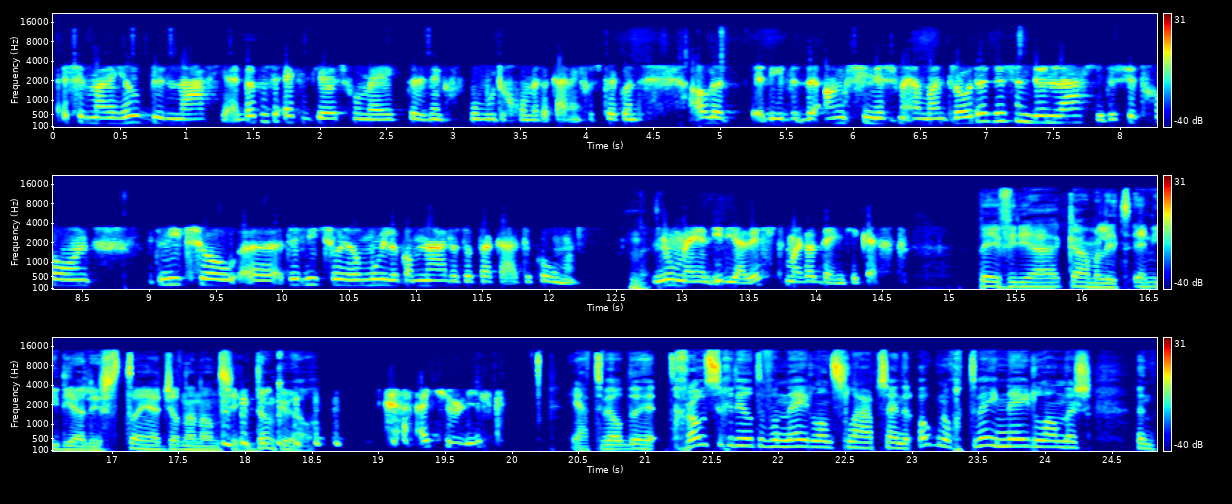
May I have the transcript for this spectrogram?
er zit maar een heel dun laagje. En dat is eigenlijk juist voor mij, dat ik denk, we moeten gewoon met elkaar in gesprek. Want al de, die, de, de angst, cynisme en wantrouwen, dat is een dun laagje. Er zit gewoon niet zo, eh, het is niet zo heel moeilijk om nader tot elkaar te komen. Nee. Noem mij een idealist, maar dat denk ik echt. PvdA-Kamerlid en idealist Tanja Jananan Singh. Dank u wel. Alsjeblieft. Ja, terwijl de, het grootste gedeelte van Nederland slaapt... zijn er ook nog twee Nederlanders een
